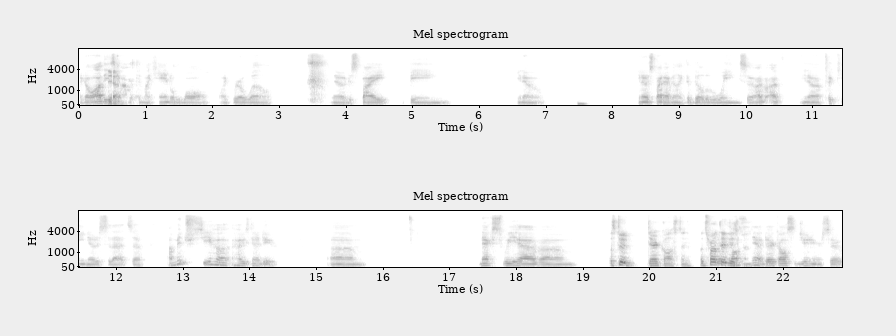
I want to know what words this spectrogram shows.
Like a lot of these Yeah. guys can like handle the ball like real well, you know, despite being, you know, you know, despite having like the build of a wing. So I've, I've, you know, I've took keen notice to that. So I'm interested to see how, how he's gonna do. Um, next we have um, Let's do Derrick Alston. Let's run through Derek these. Yeah, Derrick Alston Jr. So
